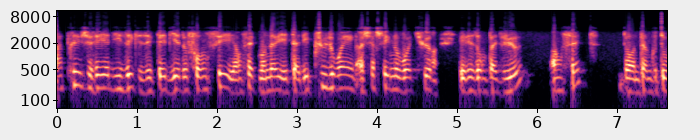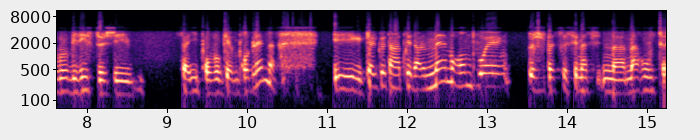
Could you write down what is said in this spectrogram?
Après, j'ai réalisé qu'ils étaient bien de foncer et en fait, mon œil est allé plus loin à chercher une voiture et ils les ont pas vus. eux, En fait, donc, en tant qu'automobiliste, j'ai failli provoquer un problème. Et quelque temps après, dans le même rond-point, parce que c'est ma, ma, ma route,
